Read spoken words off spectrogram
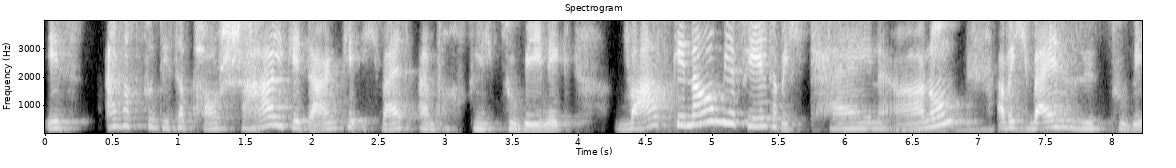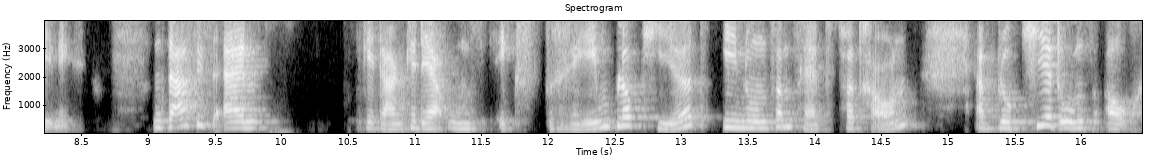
ist einfach so dieser Pauschalgedanke, ich weiß einfach viel zu wenig. Was genau mir fehlt, habe ich keine Ahnung, aber ich weiß, es ist zu wenig. Und das ist ein Gedanke, der uns extrem blockiert in unserem Selbstvertrauen. Er blockiert uns auch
